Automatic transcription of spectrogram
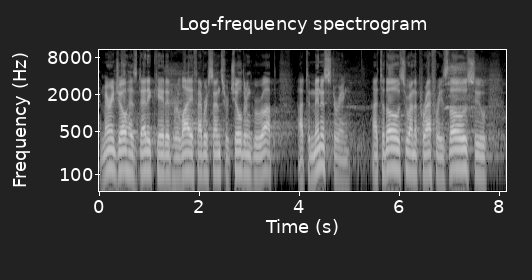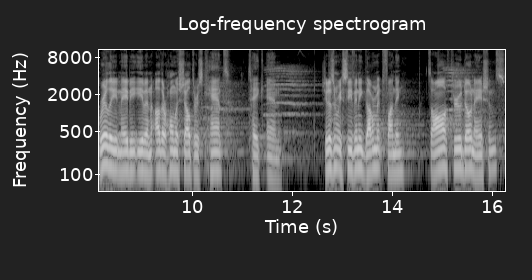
And Mary Jo has dedicated her life ever since her children grew up uh, to ministering uh, to those who are on the peripheries, those who really maybe even other homeless shelters can't take in. She doesn't receive any government funding, it's all through donations.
